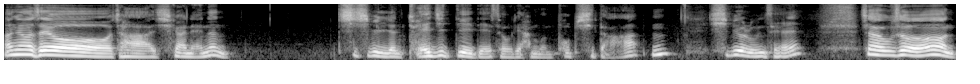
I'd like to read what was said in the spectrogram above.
안녕하세요. 자, 시간에는 71년 돼지띠에 대해서 우리 한번 봅시다. 음? 12월 운세. 자, 우선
